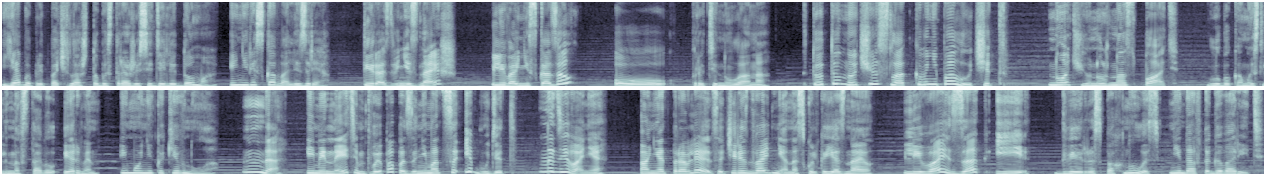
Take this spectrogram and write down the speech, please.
Я бы предпочла, чтобы стражи сидели дома и не рисковали зря. «Ты разве не знаешь? Левай не сказал?» «О, — протянула она, — кто-то ночью сладкого не получит». «Ночью нужно спать», — глубокомысленно вставил Эрвин, и Моника кивнула. «Да, именно этим твой папа заниматься и будет. На диване. Они отправляются через два дня, насколько я знаю. Левай, Зак и...» Дверь распахнулась, не дав договорить.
